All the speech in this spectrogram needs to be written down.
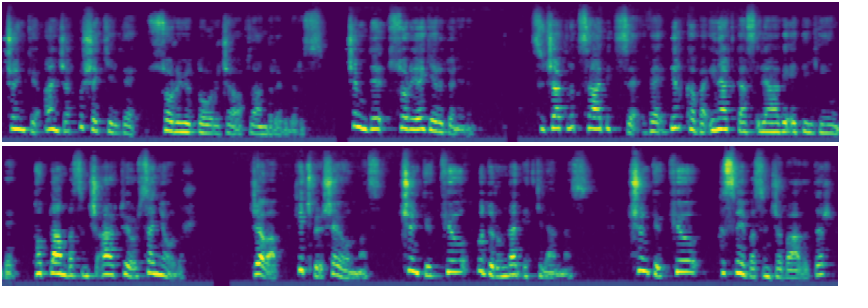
çünkü ancak bu şekilde soruyu doğru cevaplandırabiliriz. Şimdi soruya geri dönelim. Sıcaklık sabitse ve bir kaba inert gaz ilave edildiğinde toplam basınç artıyorsa ne olur? Cevap hiçbir şey olmaz. Çünkü Q bu durumdan etkilenmez. Çünkü Q kısmi basınca bağlıdır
